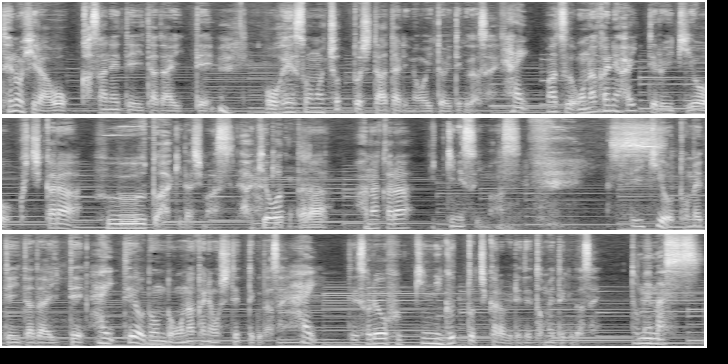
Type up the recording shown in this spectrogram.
手のひらを重ねていただいて、おへそのちょっとしたあたりに置いといてください。はい。まずお腹に入ってる息を口からふーっと吐き出します。吐き終わったら鼻から一気に吸います。で息を止めていただいて、はい。手をどんどんお腹に押してってください。はい。で、それを腹筋にぐっと力を入れて止めてください。止めます。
